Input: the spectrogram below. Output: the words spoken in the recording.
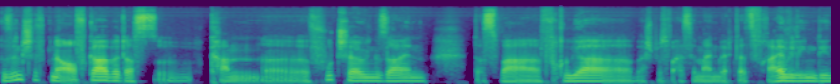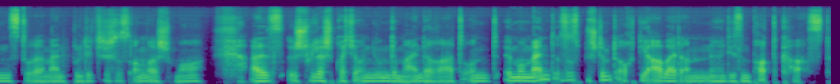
sinnstiftende Aufgabe, das äh, kann äh, Foodsharing sein, das war früher beispielsweise mein Weltwärts-Freiwilligendienst oder mein politisches Engagement als Schülersprecher und Jugendgemeinderat. Und im Moment ist es bestimmt auch die Arbeit an äh, diesem Podcast.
